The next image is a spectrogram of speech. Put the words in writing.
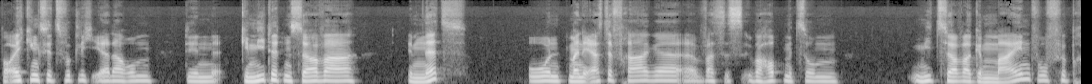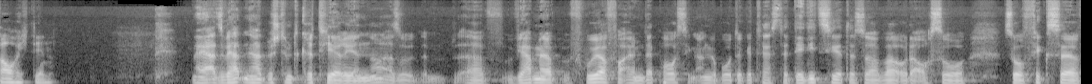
Bei euch ging es jetzt wirklich eher darum, den gemieteten Server im Netz. Und meine erste Frage, äh, was ist überhaupt mit so einem Mietserver gemeint? Wofür brauche ich den? Naja, also wir hatten halt bestimmte Kriterien. Ne? Also äh, wir haben ja früher vor allem Webhosting-Angebote getestet, dedizierte Server oder auch so, so fixe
